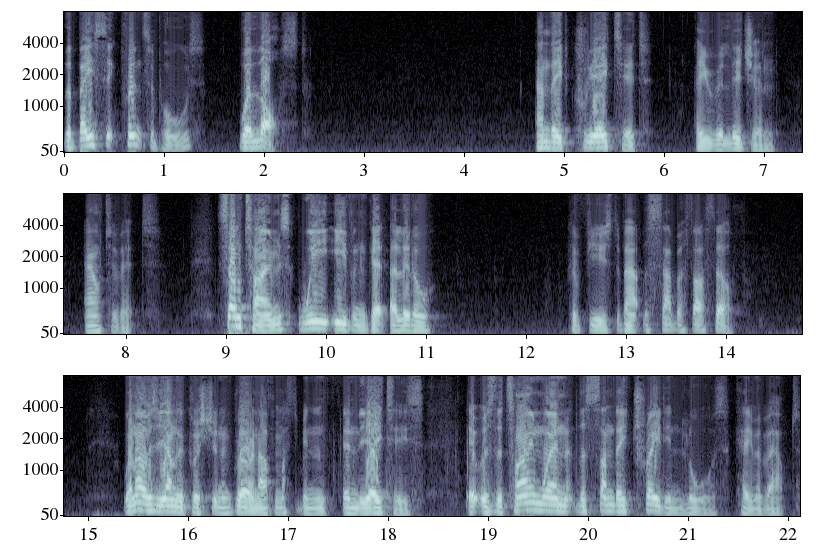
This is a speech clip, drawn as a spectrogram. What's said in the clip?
The basic principles were lost. And they'd created a religion out of it. Sometimes we even get a little confused about the Sabbath ourselves. When I was a younger Christian and growing up, must have been in the 80s, it was the time when the Sunday trading laws came about.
